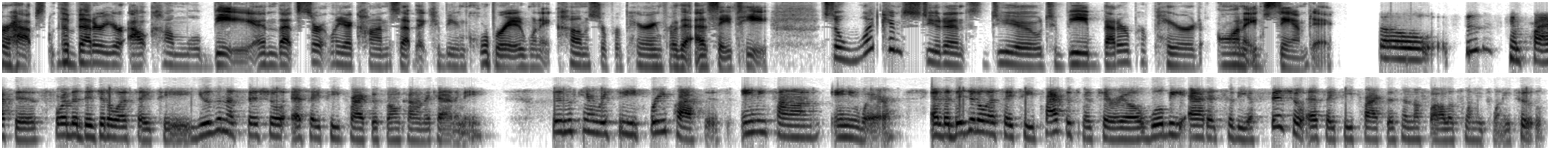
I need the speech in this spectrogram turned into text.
perhaps the better your outcome will be. And that's certainly a concept that could be incorporated when it comes to preparing for the SAT. So, what can students do to be better prepared on exam day? So, students can practice for the digital SAT using official SAT practice on Khan Academy. Students can receive free practice anytime, anywhere. And the digital SAT practice material will be added to the official SAT practice in the fall of 2022.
